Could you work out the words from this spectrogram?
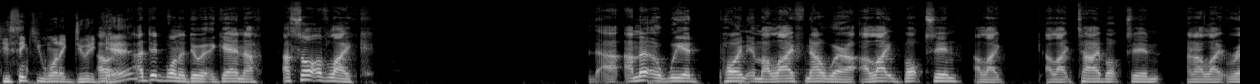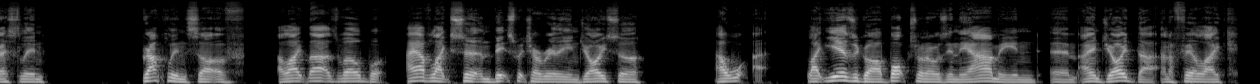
you think you want to do it again? I, did want to do it again. I, I sort of like. I, I'm at a weird point in my life now where I, I like boxing. I like I like Thai boxing and I like wrestling. Grappling sort of I like that as well, but I have like certain bits which I really enjoy. So, I I- like years ago I boxed when I was in the army and um, I enjoyed that. And I feel like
